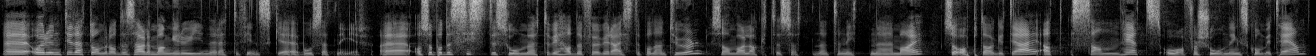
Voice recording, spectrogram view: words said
Eh, og rundt i dette området så er det mange ruiner etter finske bosetninger. Eh, også på det siste Zoom-møtet vi hadde før vi reiste på den turen, som var lagt til 17. til 19. mai, så oppdaget jeg at Sannhets- og forsoningskomiteen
